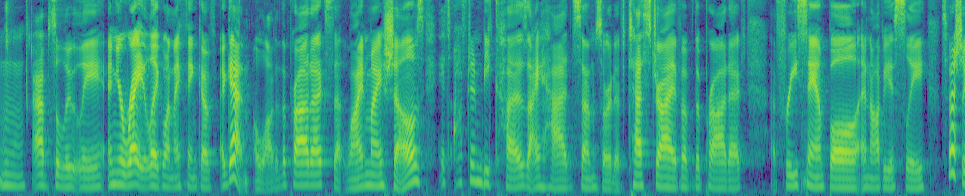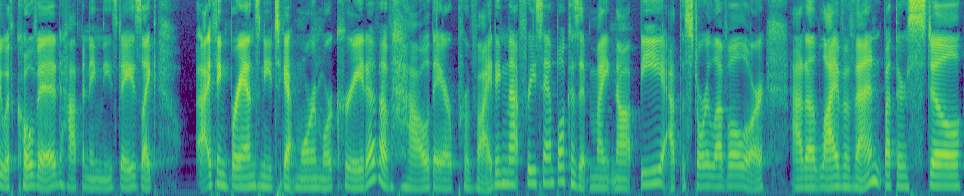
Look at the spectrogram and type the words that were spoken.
Mm, absolutely. And you're right. Like when I think of, again, a lot of the products that line my shelves, it's often because I had some sort of test drive of the product, a free sample. And obviously, especially with COVID happening these days, like I think brands need to get more and more creative of how they are providing that free sample because it might not be at the store level or at a live event, but there's still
